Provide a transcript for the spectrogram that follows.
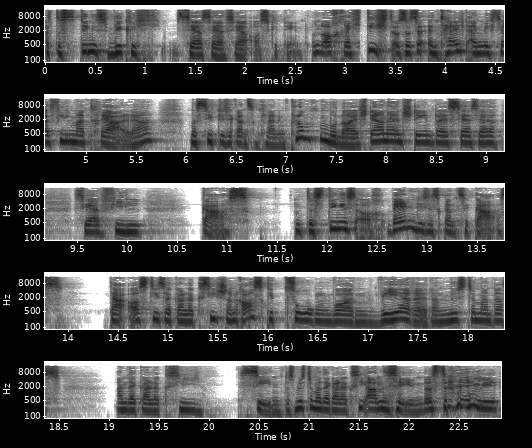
also das Ding ist wirklich sehr, sehr, sehr ausgedehnt und auch recht dicht. Also es enthält eigentlich sehr viel Material. Ja, man sieht diese ganzen kleinen Klumpen, wo neue Sterne entstehen. Da ist sehr, sehr, sehr viel Gas. Und das Ding ist auch, wenn dieses ganze Gas da aus dieser Galaxie schon rausgezogen worden wäre, dann müsste man das an der Galaxie sehen. Das müsste man der Galaxie ansehen, dass da irgendwie,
